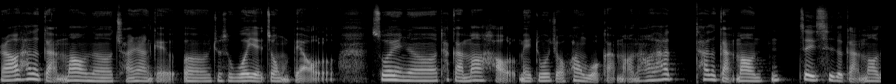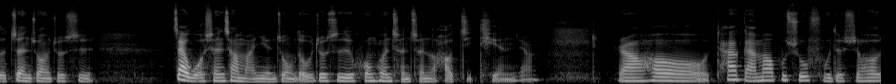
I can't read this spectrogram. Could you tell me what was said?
然后他的感冒呢，传染给呃，就是我也中标了，所以呢，他感冒好了没多久，换我感冒。然后他他的感冒这次的感冒的症状就是在我身上蛮严重的，我就是昏昏沉沉了好几天这样。然后他感冒不舒服的时候，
